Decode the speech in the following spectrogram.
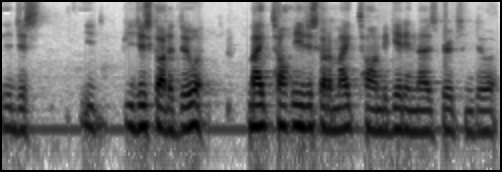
you just you, you just got to do it. Make time. You just got to make time to get in those groups and do it.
